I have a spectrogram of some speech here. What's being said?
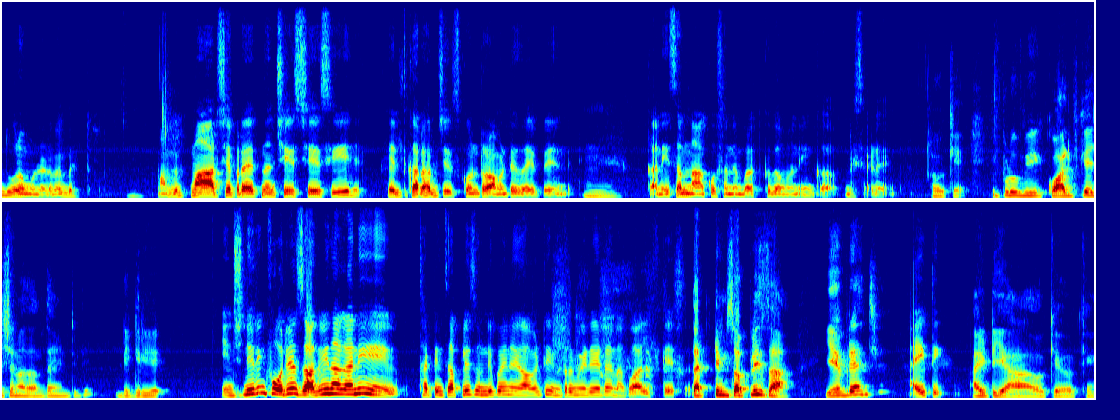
దూరం ఉండడమే బెటర్. మమ్మీ మార్చే ప్రయత్నం చేసి చేసి హెల్త్ ఖరాబ్ చేసుకొని ట్రామటైజ్ అయిపోయింది. కనీసం నా కోసం నేను బ్రతుకుదామని ఇంకా డిసైడ్ అయింది. ఓకే. ఇప్పుడు మీ క్వాలిఫికేషన్ అదంతా ఏంటిది? డిగ్రీ ఇంజనీరింగ్ ఫోర్ ఇయర్స్ చదివినా కానీ థర్టీన్ సప్లీస్ ఉండిపోయినాయి కాబట్టి ఇంటర్మీడియట్ నా క్వాలిఫికేషన్. థర్టీన్ సప్లీసా? ఏ బ్రాంచ్? ఐటీ. ఐటీయా ఓకే ఓకే.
